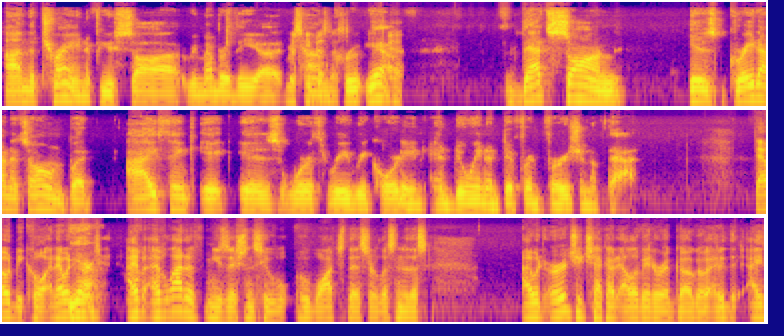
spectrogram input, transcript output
on the train. If you saw, remember the uh, Risky Tom Business. Cruise? Yeah. Yeah. That song is great on its own, but I think it is worth re recording and doing a different version of that. That would be cool. And I would Yeah. urge I have, I have a lot of musicians who who watch this or listen to this. I would urge you check out Elevator a Go Go. I, I,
